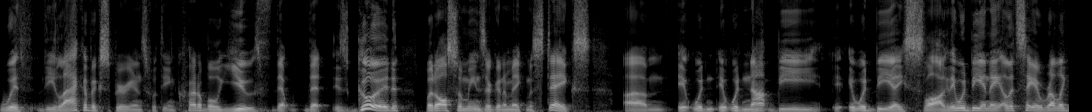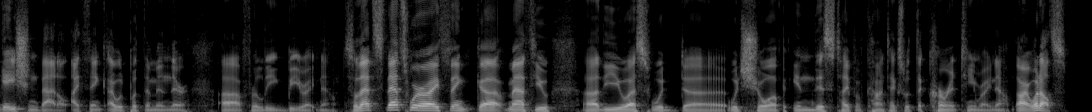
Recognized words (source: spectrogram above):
with the lack of experience, with the incredible youth that that is good, but also means they're going to make mistakes. Um, it would it would not be it would be a slog. They would be in a let's say a relegation battle. I think I would put them in there uh, for League B right now. So that's that's where I think uh, Matthew uh, the U.S. would uh, would show up in this type of context with the current team right now. All right, what else?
